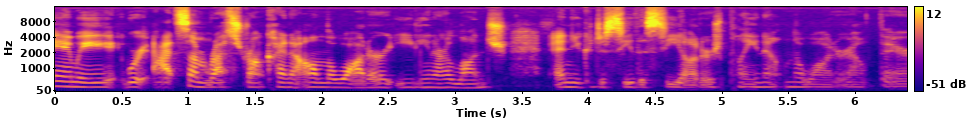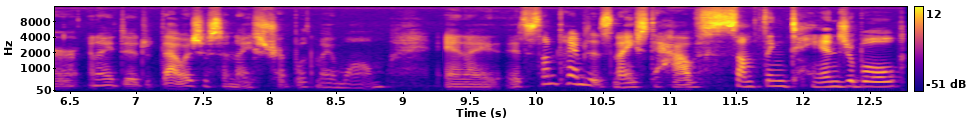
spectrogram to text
and we were at some restaurant kind of on the water eating our lunch and you could just see the sea otters playing out in the water out there and I did that was just a nice trip with my mom. And I it's sometimes it's nice to have something tangible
